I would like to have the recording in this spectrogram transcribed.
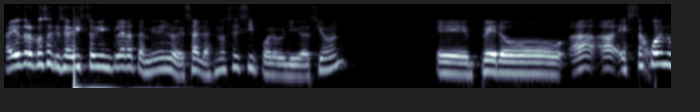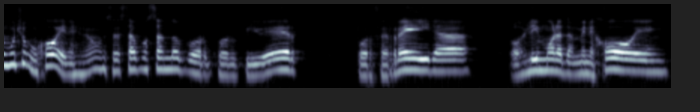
Hay otra cosa que se ha visto bien clara también en lo de Salas. No sé si por obligación, eh, pero está jugando mucho con jóvenes, ¿no? O sea, está apostando por, por Clivert, por Ferreira, Oslin Mora también es joven,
